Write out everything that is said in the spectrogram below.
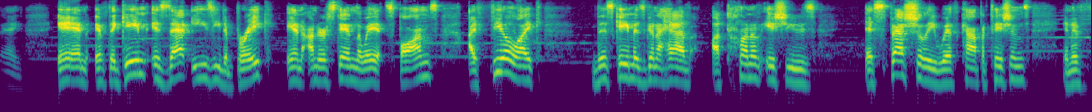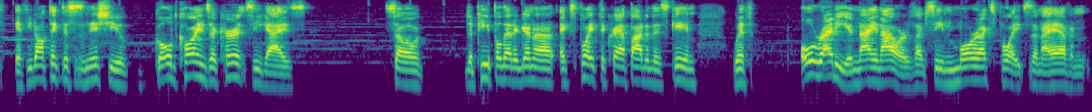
Saying, and if the game is that easy to break and understand the way it spawns, I feel like this game is going to have a ton of issues, especially with competitions. And if if you don't think this is an issue, gold coins are currency, guys. So the people that are gonna exploit the crap out of this game with already in nine hours, I've seen more exploits than I have in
